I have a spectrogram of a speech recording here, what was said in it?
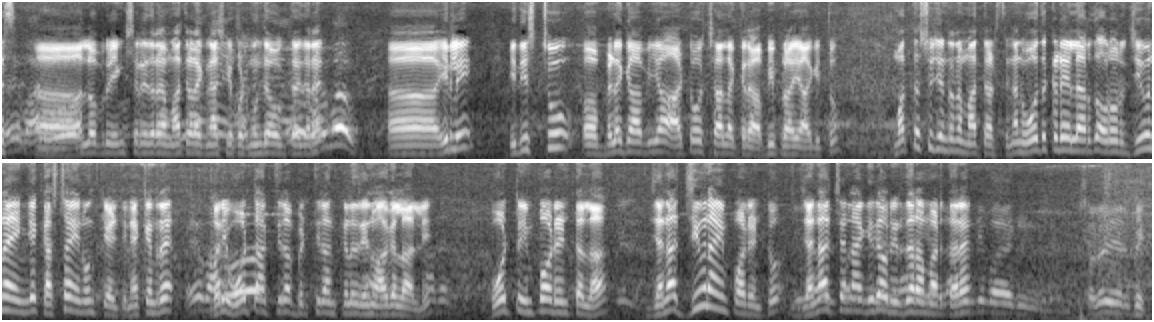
ಎಸ್ ಅಲ್ಲೊಬ್ರು ಯಂಗ್ಸ್ಟರ್ ಇದ್ದಾರೆ ಮಾತಾಡೋಕೆ ನಾಚಿಕೆ ಪಟ್ಟು ಮುಂದೆ ಹೋಗ್ತಾ ಇದ್ದಾರೆ ಇರಲಿ ಇದಿಷ್ಟು ಬೆಳಗಾವಿಯ ಆಟೋ ಚಾಲಕರ ಅಭಿಪ್ರಾಯ ಆಗಿತ್ತು. ಮತ್ತಷ್ಟು ಜನರನ್ನ ಮಾತಾಡ್ತೀನಿ ನಾನು ಹೋದ ಕಡೆ ಎಲ್ಲಾರದು ಅವ್ರವ್ರ ಜೀವನ ಹೆಂಗೆ ಕಷ್ಟ ಏನು ಅಂತ ಕೇಳ್ತೀನಿ. ಯಾಕೆಂದರೆ ಬರೀ. ಓಟ್ ಹಾಕ್ತೀರಾ ಬಿಡ್ತೀರಾ ಅಂತ ಕೇಳಿದ್ರೆ ಏನೂ ಆಗಲ್ಲ ಅಲ್ಲಿ. ಓಟು ಇಂಪಾರ್ಟೆಂಟ್ ಅಲ್ಲ. ಜನ ಜೀವನ ಇಂಪಾರ್ಟೆಂಟು ಜನ ಚೆನ್ನಾಗಿದೆ ಅವ್ರು ನಿರ್ಧಾರ ಮಾಡ್ತಾರೆ. ಚಲೋ ಇರಬೇಕು.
